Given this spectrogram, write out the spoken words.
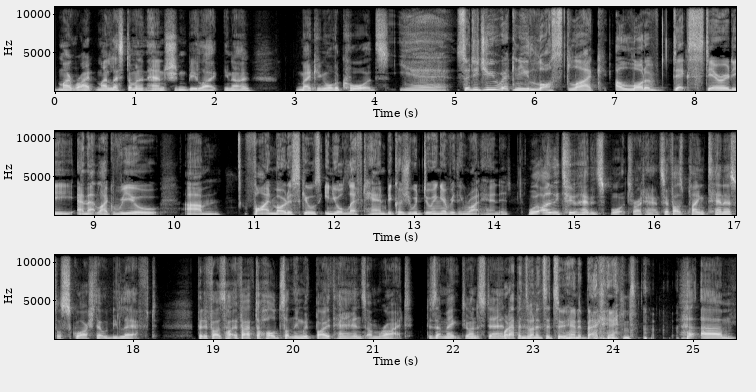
my right, my less dominant hand shouldn't be like, you know, making all the chords. Yeah. So did you reckon you lost like a lot of dexterity and that like real um, fine motor skills in your left hand because you were doing everything right-handed? Well, only two-handed sports, right hand. So if I was playing tennis or squash, that would be left. But if I was if I have to hold something with both hands, I'm right. Does that make? Do you understand? What happens when it's a two-handed backhand? um,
